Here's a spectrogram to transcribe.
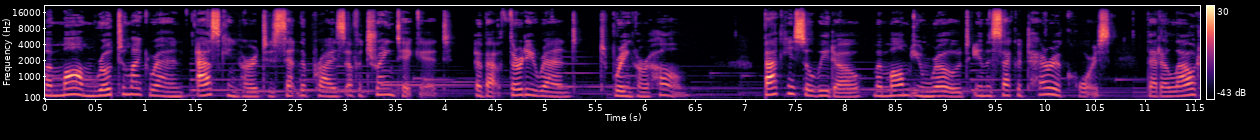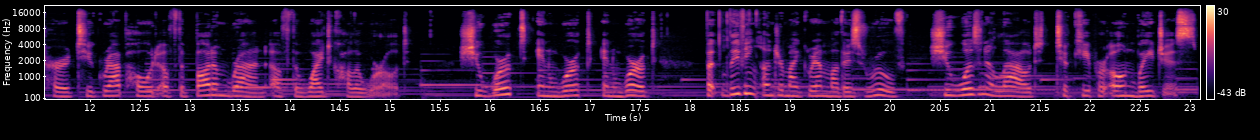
My mom wrote to my grand asking her to send the price of a train ticket, about 30 rand, to bring her home. Back in Soweto, my mom enrolled in a secretarial course that allowed her to grab hold of the bottom rung of the white collar world. She worked and worked and worked, but living under my grandmother's roof, she wasn't allowed to keep her own wages.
